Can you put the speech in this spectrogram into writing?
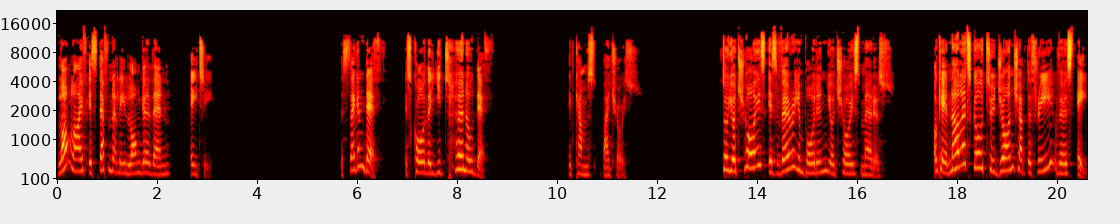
Long life is definitely longer than 80. The second death is called the eternal death. It comes by choice. So your choice is very important. Your choice matters. Okay, now let's go to John chapter 3, verse 8.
